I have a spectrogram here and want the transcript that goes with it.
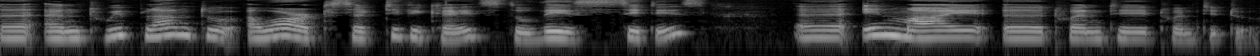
uh, and we plan to award certificates to these cities uh, in May uh, 2022.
